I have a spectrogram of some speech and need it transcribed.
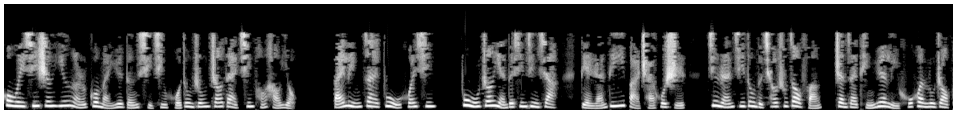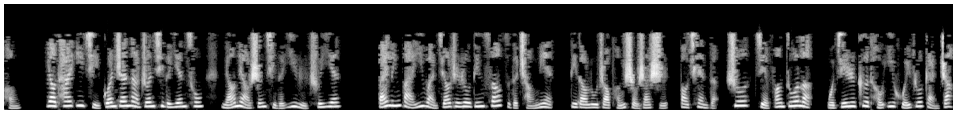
或为新生婴儿过满月等喜庆活动中招待亲朋好友。白灵在不无欢心、不无庄严的心境下。点燃第一把柴火时，竟然激动的敲出灶房，站在庭院里呼唤陆兆鹏，要他一起观瞻那砖砌的烟囱袅袅升起的一缕炊烟。白灵把一碗浇着肉丁臊子的长面递到陆兆鹏手上时，抱歉的说：“减放多了，我今日个头一回桌赶账。”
